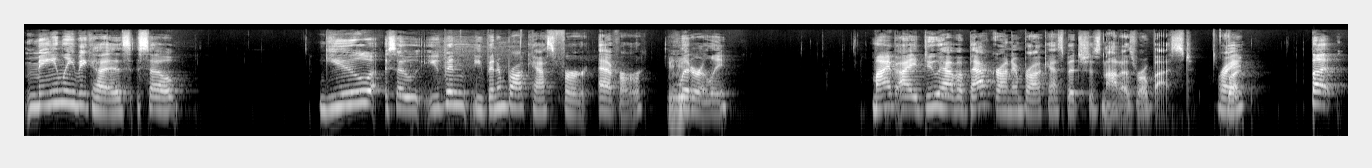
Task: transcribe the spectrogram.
Mainly because so you so you've been you've been in broadcast forever, Mm-hmm. literally. My I do have a background in broadcast, but it's just not as robust, right? Right. But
